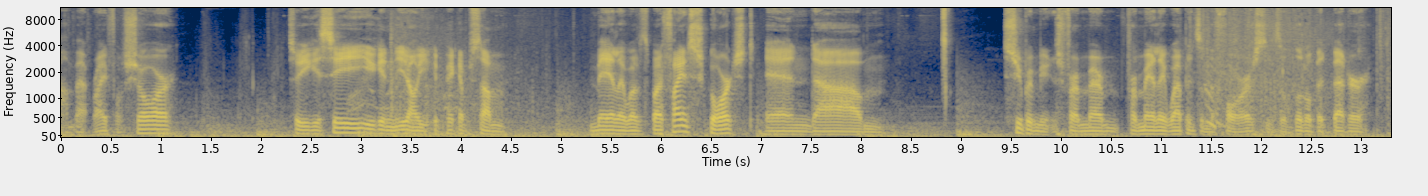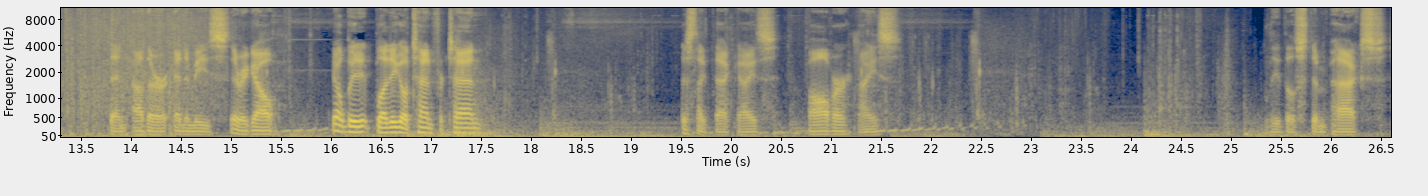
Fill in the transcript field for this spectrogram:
Combat rifle, sure. So you can see, you can, you know, you can pick up some melee weapons, but I find Scorched and um, super mutants for for melee weapons in the forest is a little bit better than other enemies. There we go. Kill Blood Eagle 10 for 10. Just like that, guys. Revolver, nice. Leave those stim packs.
